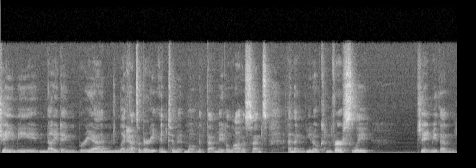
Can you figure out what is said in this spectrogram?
Jaime knighting Brienne. Like Yeah. that's a very intimate moment that made a lot of sense. And then you know, conversely, Jaime then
